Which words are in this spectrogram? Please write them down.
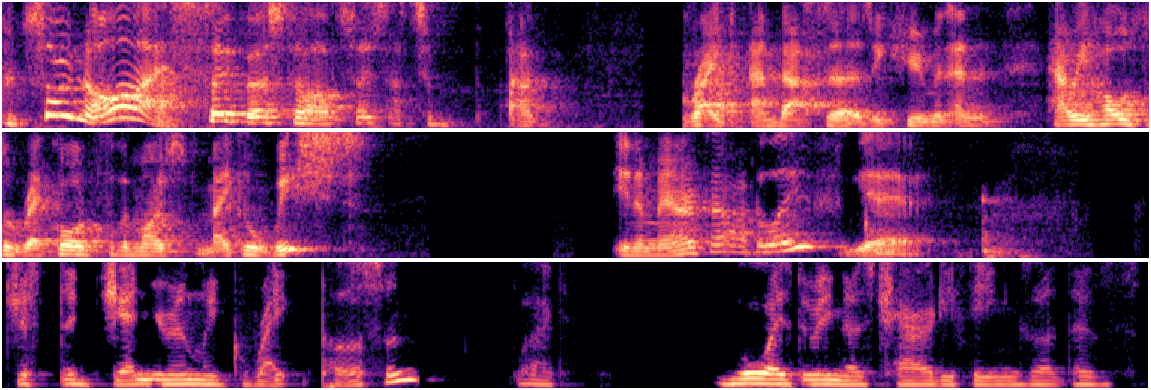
so nice, so versatile, so such a, a great ambassador as a human and how he holds the record for the most make a wish in America, I believe. Yeah. Just a genuinely great person. Like always doing those charity things. Uh, there's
